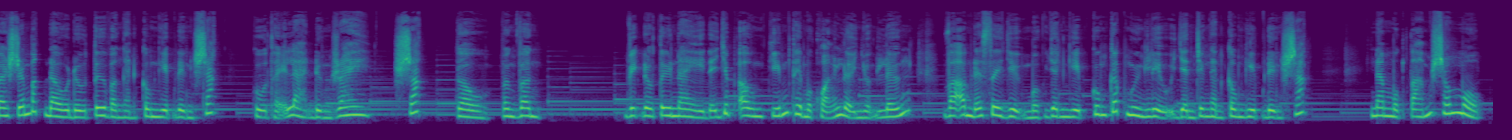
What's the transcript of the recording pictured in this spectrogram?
và sớm bắt đầu đầu tư vào ngành công nghiệp đường sắt, cụ thể là đường ray, sắt, cầu, vân vân. Việc đầu tư này đã giúp ông kiếm thêm một khoản lợi nhuận lớn và ông đã xây dựng một doanh nghiệp cung cấp nguyên liệu dành cho ngành công nghiệp đường sắt. Năm 1861,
